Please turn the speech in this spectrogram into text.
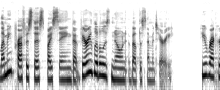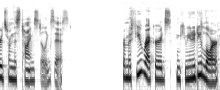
let me preface this by saying that very little is known about the cemetery. Few records from this time still exist. From a few records and community lore,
